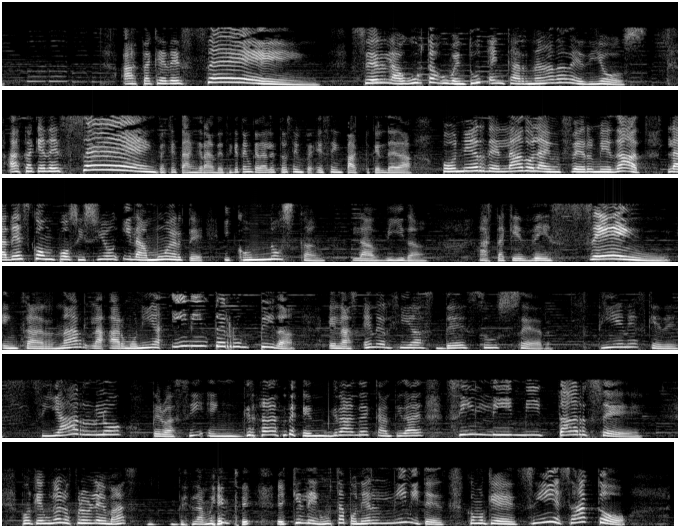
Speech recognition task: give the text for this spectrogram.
Hasta que deseen ser la augusta juventud encarnada de Dios hasta que deseen, es que es tan grande, es que tengo que darle todo ese, impacto que él le da, poner de lado la enfermedad, la descomposición y la muerte y conozcan la vida, hasta que deseen encarnar la armonía ininterrumpida en las energías de su ser. Tienes que desearlo pero así en grandes, en grandes cantidades, sin limitarse. Porque uno de los problemas de la mente es que le gusta poner límites, como que, sí, exacto.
